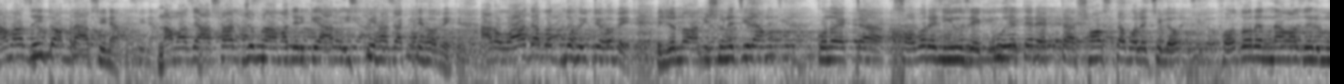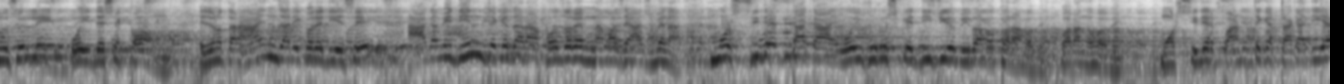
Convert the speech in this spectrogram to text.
নামাজেই তো আমরা আসি না। নামাজে আসার জন্য আমাদেরকে আরও স্পৃহা জাগতে হবে, আরও ওয়াদাবদ্ধ হইতে হবে। এই জন্য আমি শুনেছিলাম, কোনো একটা খবরে নিউজে কুয়েতের একটা সংস্থা বলেছিল, ফজরের নামাজের মুসল্লি ওই দেশে কম। এই জন্য তারা আইন জারি করে দিয়েছে, আগামী দিন থেকে যারা ফজরের নামাজে আসবে না, মসজিদের টাকায় ওই পুরুষকে দ্বিতীয় বিবাহ করা হবে, করানো হবে। মসজিদের পান থেকে টাকা দিয়া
